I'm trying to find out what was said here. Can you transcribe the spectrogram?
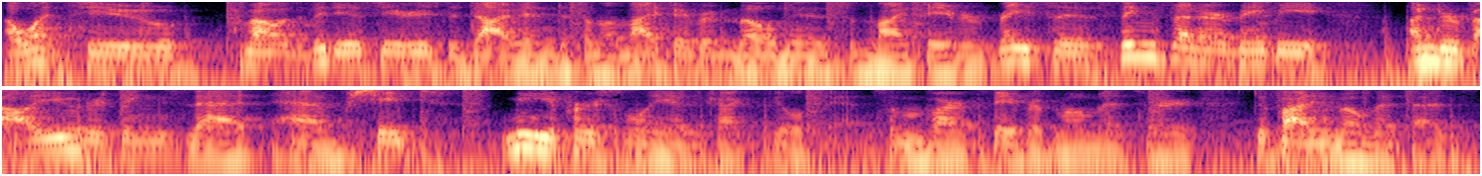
I want to come out with a video series to dive into some of my favorite moments some of my favorite races, things that are maybe undervalued or things that have shaped me personally as a track and field fan. Some of our favorite moments or defining moments as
